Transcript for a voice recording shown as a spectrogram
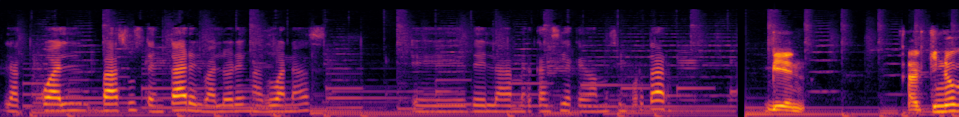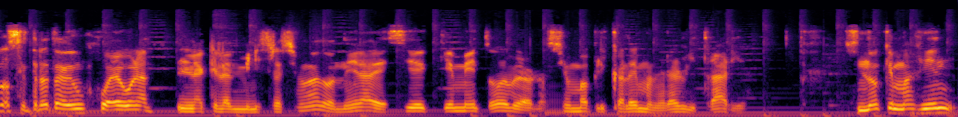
la cual va a sustentar el valor en aduanas de la mercancía que vamos a importar. Bien, Aquí no se trata de un juego en la, que la administración aduanera decide qué método de valoración va a aplicar de manera arbitraria, sino que más bien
